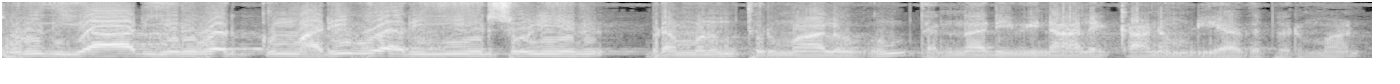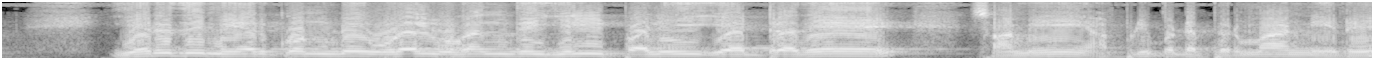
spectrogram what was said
சுருதியார் இருவர்க்கும் அறிவு அறியீர் சொல்லிர். பிரம்மனும் திருமாலுக்கும் தன்னறிவினாலே காண முடியாத பெருமான். எருது மேற்கொண்டு உடல் உகந்து இல் பழி ஏற்றதே. சுவாமி அப்படிப்பட்ட பெருமான் நீர்.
